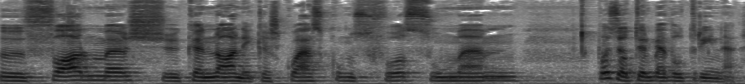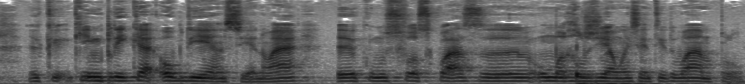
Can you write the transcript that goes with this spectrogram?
eh, formas canónicas, quase como se fosse uma Pois é, o termo é doutrina, eh, que, que, implica obediência, não é? Como se fosse quase uma religião em sentido amplo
